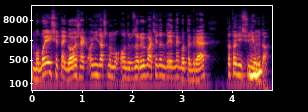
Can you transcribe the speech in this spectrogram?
bo boję się tego, że jak oni zaczną odwzorowywać jeden do jednego tę grę, to to nic się nie Mhm. uda.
